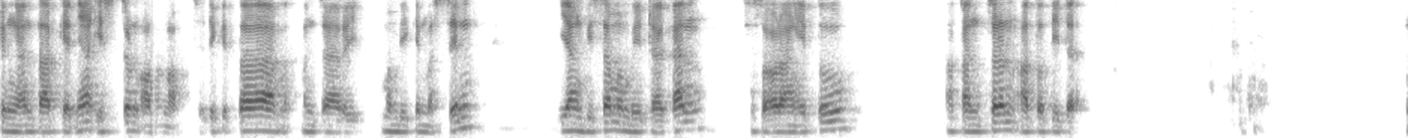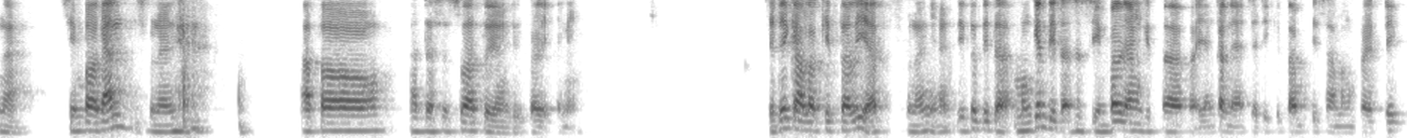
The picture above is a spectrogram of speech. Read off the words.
dengan targetnya is turn or not. Jadi kita mencari, membuat mesin yang bisa membedakan seseorang itu akan churn atau tidak. Nah, simpel kan sebenarnya? Atau ada sesuatu yang dibalik ini? Jadi kalau kita lihat sebenarnya itu tidak mungkin tidak sesimpel yang kita bayangkan ya. Jadi kita bisa mempredik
